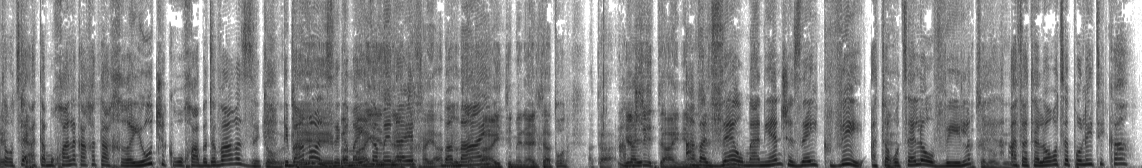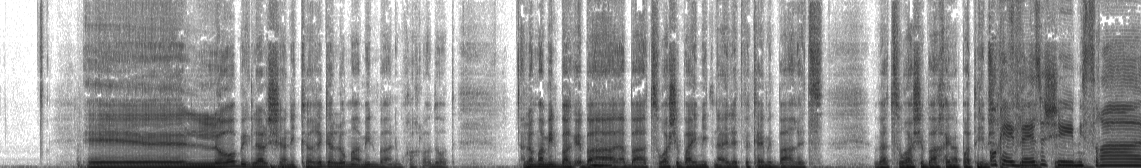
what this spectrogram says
אתה רוצה, כן. אתה מוכן לקחת את האחריות שכרוכה בדבר הזה. טוב, דיברנו על זה, גם היית במאי זה מנהל, אתה חייב להיות ככה, הייתי מנהל תיאטרון. אתה, אבל- יש לי את העניין הזה אבל זהו, מעניין שזה עקבי. אתה כן. רוצה להוביל, רוצה להוביל. אז אתה לא רוצה פוליטיקה? אה, לא בגלל שאני כרגע לא מאמין בה, אני מוכרח להודות. אני לא מאמין ב- ב- Mm. בצורה שבה היא מתנהלת וקיימת בארץ, והצורה שבה החיים הפרטיים שלך... אוקיי, הופכים להיות, ואיזושהי אה, משרה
